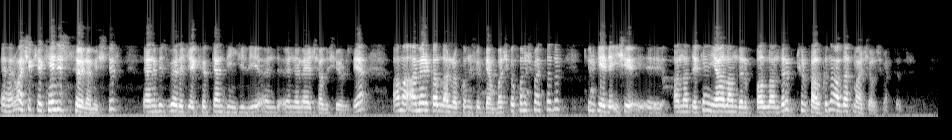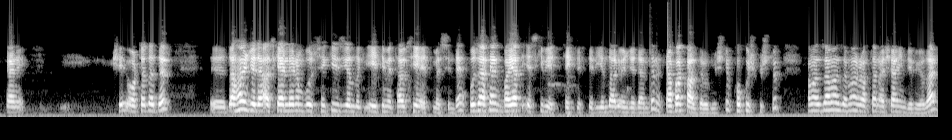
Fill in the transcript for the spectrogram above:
efendim açıkça kendisi söylemiştir. Yani biz böylece kökten dinciliği önlemeye çalışıyoruz diye. Ama Amerikalılarla konuşurken başka konuşmaktadır. Türkiye'de işi e, anlatırken yağlandırıp ballandırıp Türk halkını aldatmaya çalışmaktadır. Yani şey ortadadır. Ee, daha önce de askerlerin bu 8 yıllık eğitimi tavsiye etmesinde, bu zaten bayat eski bir tekliftir, yıllar öncedendir, rafa kaldırılmıştır, kokuşmuştur. Ama zaman zaman raftan aşağı indiriyorlar.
